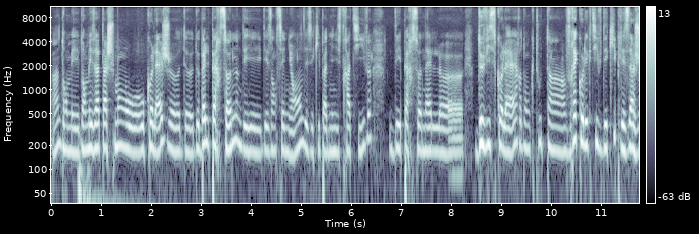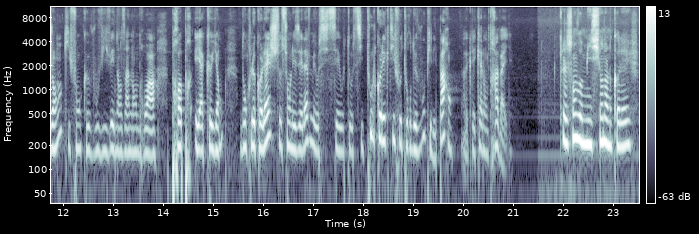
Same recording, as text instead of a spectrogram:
hein, dans, mes, attachements au, collège, de, belles personnes, des, enseignants, des équipes administratives, des personnels euh, de vie scolaire, donc tout un vrai collectif d'équipes, les agents qui font que vous vivez dans un endroit propre et accueillant. Donc le collège, ce sont les élèves, mais c'est aussi tout le collectif autour de vous, puis les parents avec lesquels on travaille. Quelles sont vos missions dans le collège?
